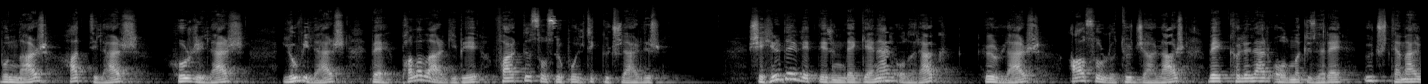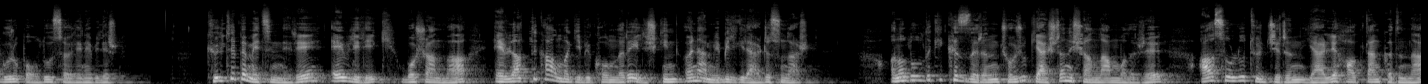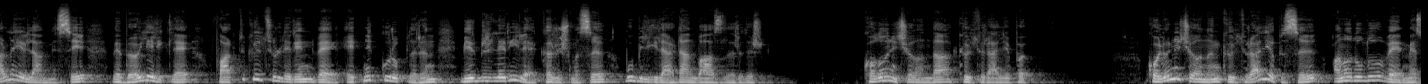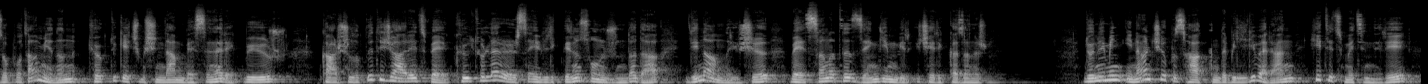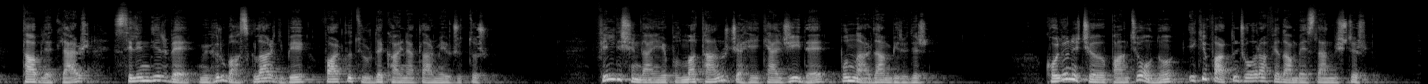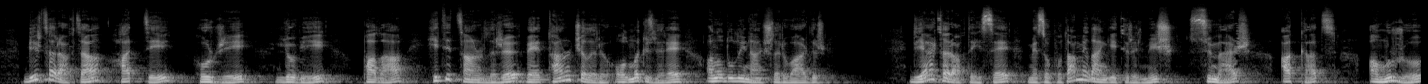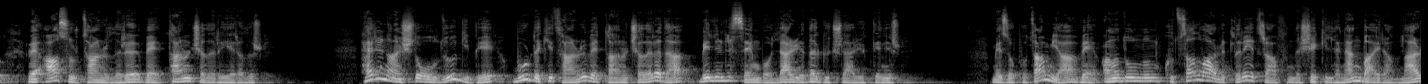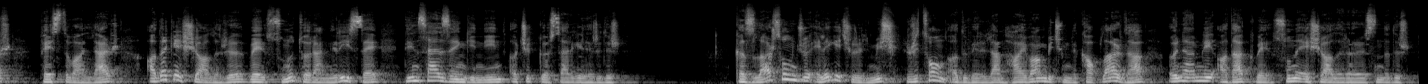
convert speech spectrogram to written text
Bunlar Hattiler, Hurriler, Luviler ve Palalar gibi farklı sosyopolitik güçlerdir. Şehir devletlerinde genel olarak Hürler, Asurlu tüccarlar ve köleler olmak üzere üç temel grup olduğu söylenebilir. Kültepe metinleri evlilik, boşanma, evlatlık alma gibi konulara ilişkin önemli bilgiler de sunar. Anadolu'daki kızların çocuk yaşta nişanlanmaları, Asurlu tüccarın yerli halktan kadınlarla evlenmesi ve böylelikle farklı kültürlerin ve etnik grupların birbirleriyle karışması bu bilgilerden bazılarıdır. Koloni çağında kültürel yapı Koloni çağının kültürel yapısı Anadolu ve Mezopotamya'nın köklü geçmişinden beslenerek büyür, karşılıklı ticaret ve kültürler arası evliliklerin sonucunda da din anlayışı ve sanatı zengin bir içerik kazanır dönemin inanç yapısı hakkında bilgi veren Hitit metinleri, tabletler, silindir ve mühür baskılar gibi farklı türde kaynaklar mevcuttur. Fil dişinden yapılma tanrıça heykelciği de bunlardan biridir. Koloni çağı panteonu iki farklı coğrafyadan beslenmiştir. Bir tarafta Hatti, Hurri, Luvi, Pala, Hitit tanrıları ve tanrıçaları olmak üzere Anadolu inançları vardır. Diğer tarafta ise Mezopotamya'dan getirilmiş Sümer, Akkad, Amurru ve Asur tanrıları ve tanrıçaları yer alır. Her inançta olduğu gibi buradaki tanrı ve tanrıçalara da belirli semboller ya da güçler yüklenir. Mezopotamya ve Anadolu'nun kutsal varlıkları etrafında şekillenen bayramlar, festivaller, adak eşyaları ve sunu törenleri ise dinsel zenginliğin açık göstergeleridir. Kazılar sonucu ele geçirilmiş riton adı verilen hayvan biçimli kaplar da önemli adak ve sunu eşyaları arasındadır.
